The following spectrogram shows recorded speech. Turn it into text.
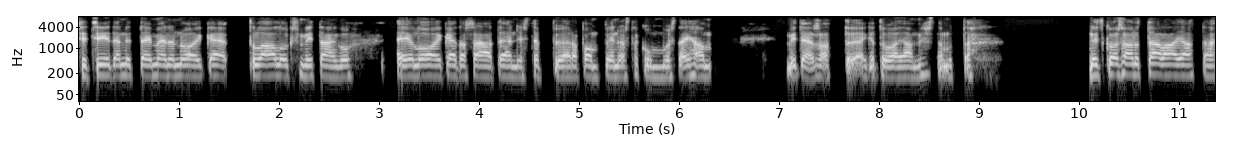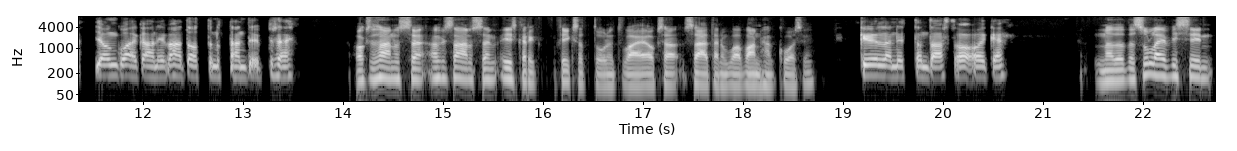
sitten siitä nyt ei mennyt oikein tulla aluksi mitään, kun ei ollut oikeita säätöjä, niin sitten pyörä pomppii noista kummuista ihan miten sattuu, eikä tuo ajamisesta, mutta nyt kun on saanut täällä ajaa jonkun aikaa, niin vähän tottunut tämän tyyppiseen. Onko saanut sen, onko saanut sen iskari fiksattua nyt vai onko säätänyt vain vanhan kuosin? Kyllä, nyt on taas tuo oikein. No tota, sulla ei vissiin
